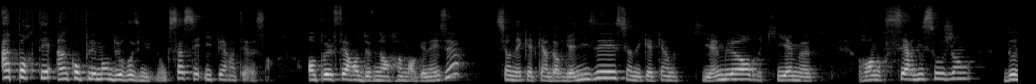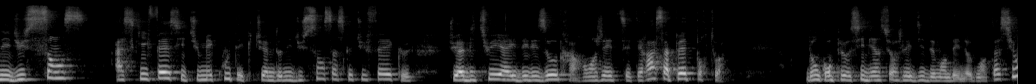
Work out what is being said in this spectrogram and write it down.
apporter un complément de revenu. Donc ça, c'est hyper intéressant. On peut le faire en devenant home organizer. Si on est quelqu'un d'organisé, si on est quelqu'un qui aime l'ordre, qui aime rendre service aux gens, donner du sens à ce qu'il fait. Si tu m'écoutes et que tu aimes donner du sens à ce que tu fais, que tu es habitué à aider les autres, à ranger, etc., ça peut être pour toi. Donc on peut aussi, bien sûr, je l'ai dit, demander une augmentation.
